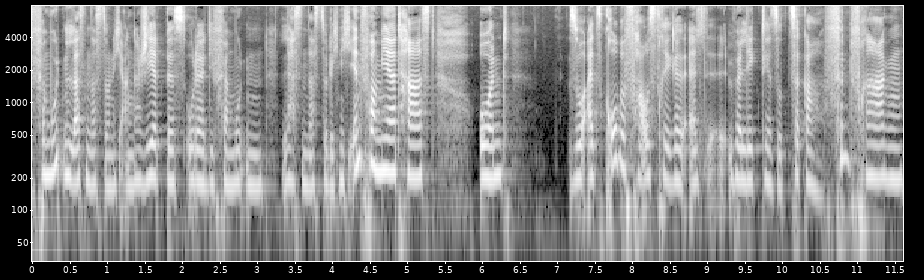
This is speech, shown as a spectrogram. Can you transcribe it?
vermuten lassen, dass du nicht engagiert bist oder die vermuten lassen, dass du dich nicht informiert hast. Und so als grobe Faustregel äh, überleg dir so circa fünf Fragen,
